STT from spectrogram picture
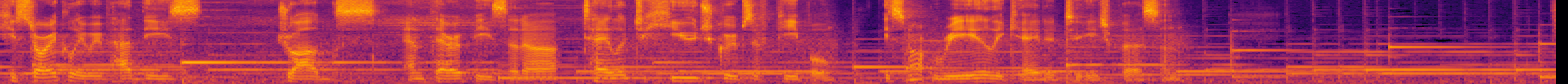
Historically, we've had these drugs and therapies that are tailored to huge groups of people. It's not really catered to each person.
